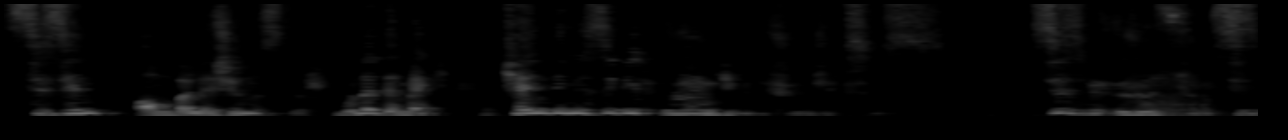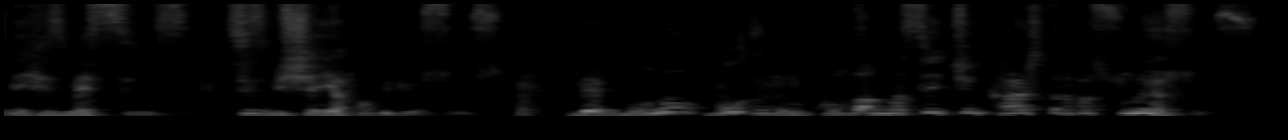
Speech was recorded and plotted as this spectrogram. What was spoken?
sizin ambalajınızdır. Bu ne demek? Kendinizi bir ürün gibi düşüneceksiniz. Siz bir ürünsünüz, siz bir hizmetsiniz, siz bir şey yapabiliyorsunuz ve bunu bu ürünü kullanması için karşı tarafa sunuyorsunuz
